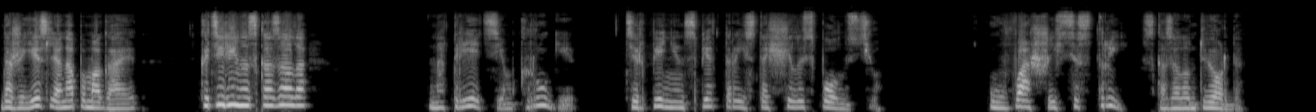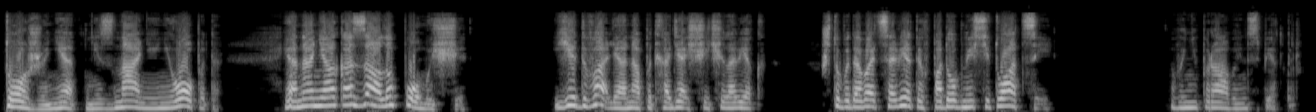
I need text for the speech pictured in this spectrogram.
даже если она помогает. Катерина сказала... На третьем круге терпение инспектора истощилось полностью. «У вашей сестры, — сказал он твердо, — тоже нет ни знаний, ни опыта, и она не оказала помощи. Едва ли она подходящий человек, чтобы давать советы в подобной ситуации. Вы не правы, инспектор.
